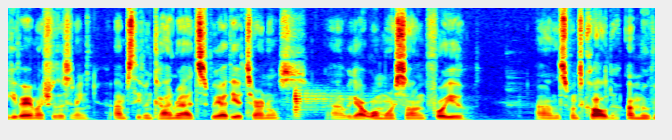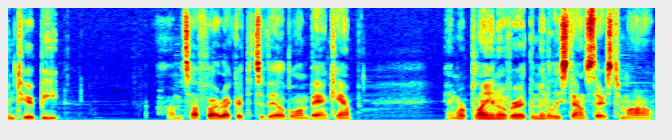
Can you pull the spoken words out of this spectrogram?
Thank you very much for listening. I'm Stephen Conrads. We are the Eternals. Uh, we got one more song for you. Um, this one's called I'm Moving to Your Beat. Um, it's off our record that's available on Bandcamp. And we're playing over at the Middle East downstairs tomorrow.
